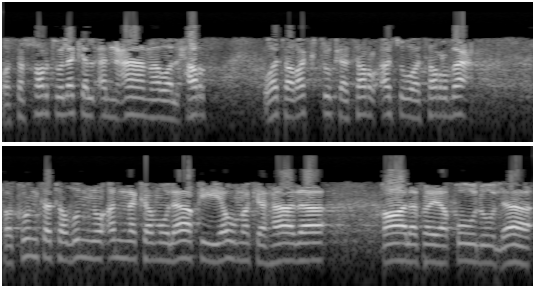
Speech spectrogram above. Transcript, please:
وسخرت لك الأنعام والحرث وتركتك ترأس وتربع فكنت تظن أنك ملاقي يومك هذا. قال فيقول لا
